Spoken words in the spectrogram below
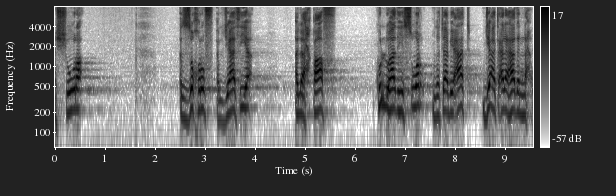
الشورى الزخرف الجاثية الأحقاف كل هذه الصور متتابعات جاءت على هذا النحو.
